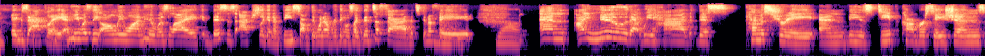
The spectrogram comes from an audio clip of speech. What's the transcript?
exactly. And he was the only one who was like, this is actually going to be something when everything was like, it's a fad, it's going to fade. Yeah. And I knew that we had this chemistry and these deep conversations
